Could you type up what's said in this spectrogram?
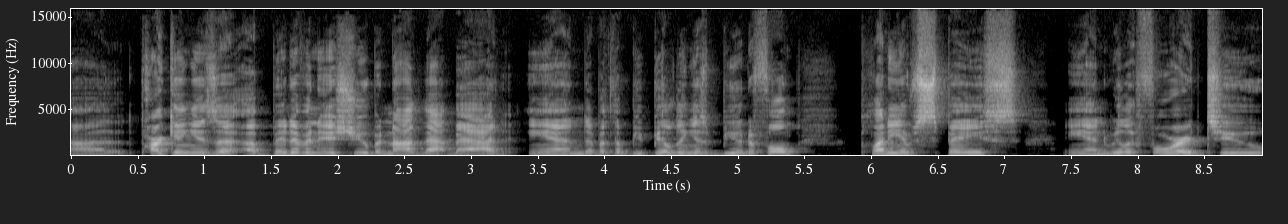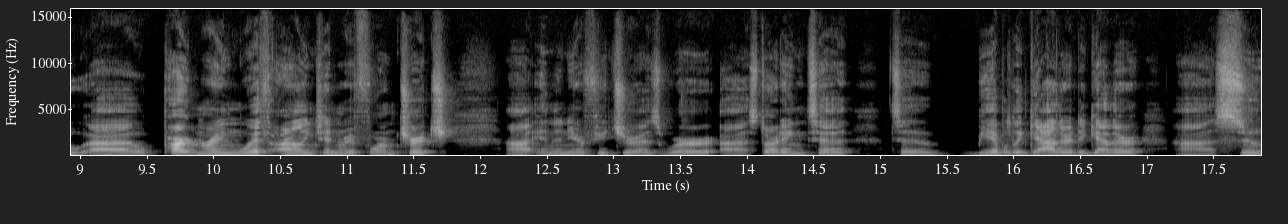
uh, parking is a, a, bit of an issue, but not that bad. And but the building is beautiful, plenty of space, and we look forward to uh, partnering with Arlington Reformed Church uh, in the near future as we're uh, starting to to be able to gather together uh, soon.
